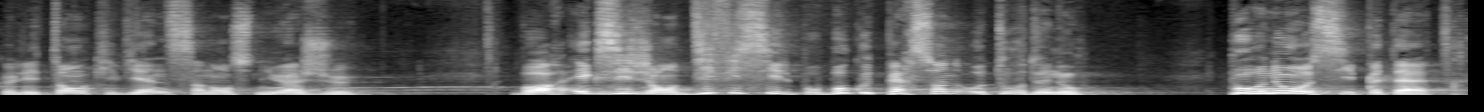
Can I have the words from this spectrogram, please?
que les temps qui viennent s'annoncent nuageux, voire exigeants, difficiles pour beaucoup de personnes autour de nous, pour nous aussi peut-être.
